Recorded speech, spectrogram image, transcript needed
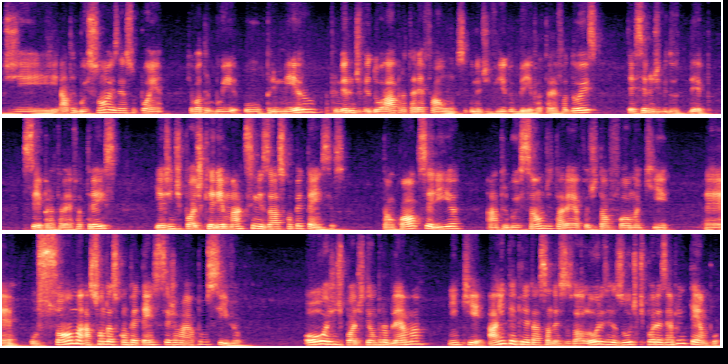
de atribuições, né? Suponha que eu vou atribuir o primeiro, o primeiro indivíduo A para a tarefa 1, segundo indivíduo B para a tarefa 2, terceiro indivíduo D, C para a tarefa 3, e a gente pode querer maximizar as competências. Então, qual seria a atribuição de tarefas de tal forma que é, o soma, a soma das competências seja maior possível. Ou a gente pode ter um problema em que a interpretação desses valores resulte, por exemplo, em tempo.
